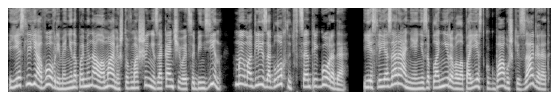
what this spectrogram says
Если я вовремя не напоминала маме, что в машине заканчивается бензин, мы могли заглохнуть в центре города. Если я заранее не запланировала поездку к бабушке за город,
